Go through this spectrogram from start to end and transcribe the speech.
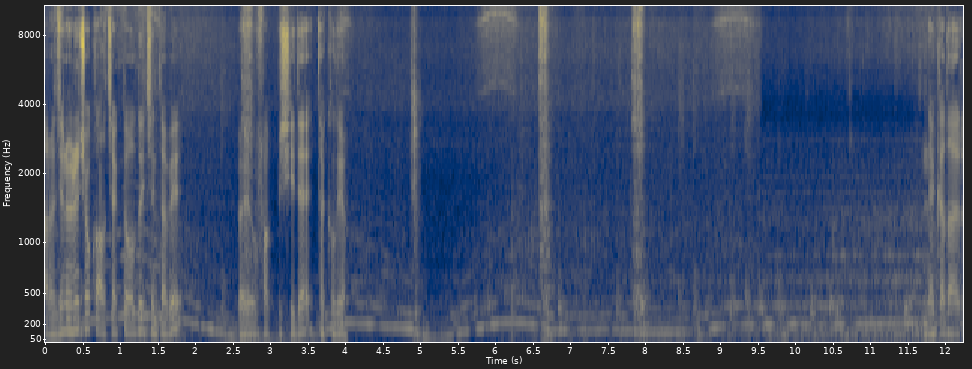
Aracın önü çok alçakta olduğu için tabi böyle ufak bir şeyde takılıyor. Ne kadar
